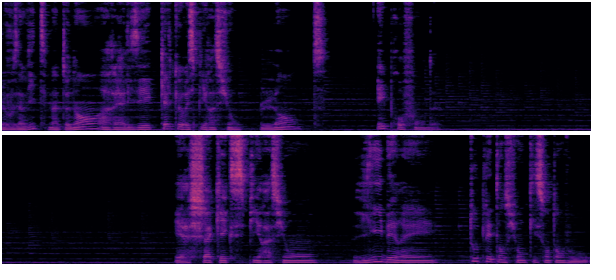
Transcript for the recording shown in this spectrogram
Je vous invite maintenant à réaliser quelques respirations lentes et profondes. Et à chaque expiration, libérez toutes les tensions qui sont en vous.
